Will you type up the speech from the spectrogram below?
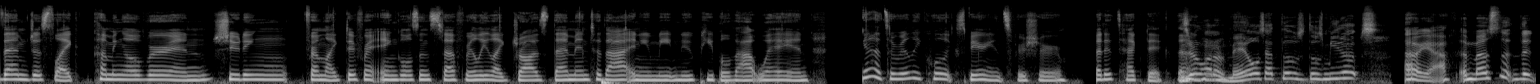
them just like coming over and shooting from like different angles and stuff really like draws them into that and you meet new people that way and yeah it's a really cool experience for sure but it's hectic is there a lot of males at those those meetups? Oh yeah, most of the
